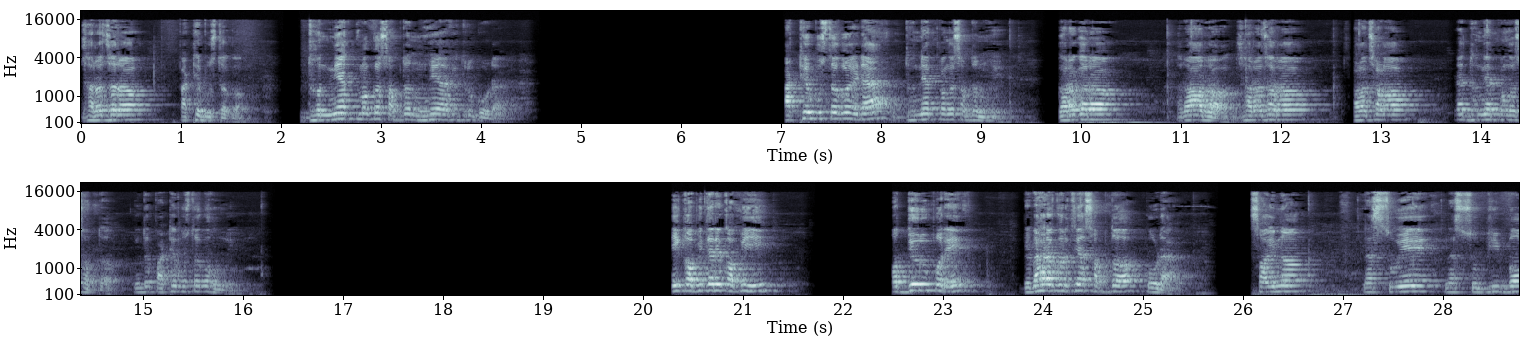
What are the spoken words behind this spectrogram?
ଝରଝର ପାଠ୍ୟପୁସ୍ତକ। ଧ୍ୱନ୍ୟାତ୍ମକ ଶବ୍ଦ ନୁହେଁ ଆ ଭିତରୁ କୋଉଟା? ପାଠ୍ୟପୁସ୍ତକ ଏଇଟା ଧ୍ୱନ୍ୟାତ୍ମକ ଶବ୍ଦ ନୁହେଁ। ଗରଗର ର ର ଝରଝର ଛଳଛଳ ଏଇଟା ଧ୍ୱନ୍ୟାତ୍ମକ ଶବ୍ଦ। କିନ୍ତୁ ପାଠ୍ୟପୁସ୍ତକ ହଉନି। ଏହି କବିତାରେ କବି ପଦ୍ୟ ରୂପରେ ବ୍ୟବହାର କରିଥିବା ଶବ୍ଦ କୋଉଡ଼ା ସୈନ ନା ସୁଏ ନା ଶୁଭିବ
